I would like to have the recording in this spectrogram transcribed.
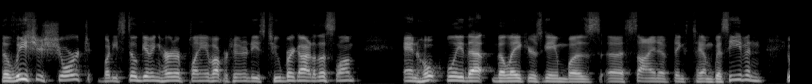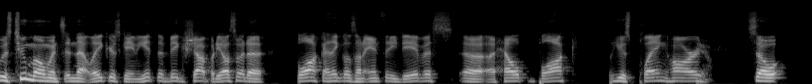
the leash is short, but he's still giving Huerter plenty of opportunities to break out of the slump. And hopefully that the Lakers game was a sign of things to come because even it was two moments in that Lakers game. He hit the big shot, but he also had a block. I think it was on Anthony Davis, uh, a help block. He was playing hard. Yeah. So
